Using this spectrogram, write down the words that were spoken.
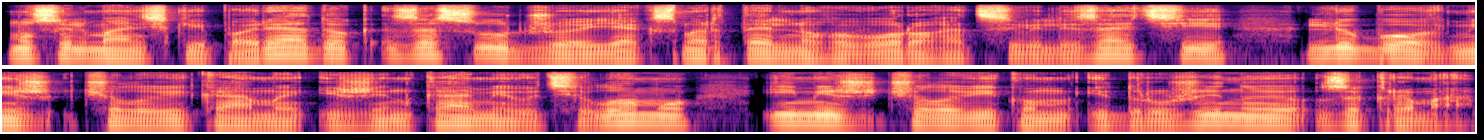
Мусульманський порядок засуджує як смертельного ворога цивілізації любов між чоловіками і жінками у цілому, і між чоловіком і дружиною, зокрема.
